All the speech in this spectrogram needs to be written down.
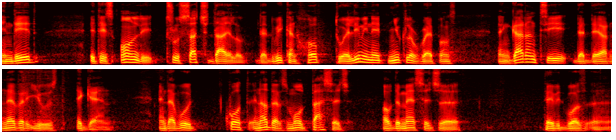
Indeed, it is only through such dialogue that we can hope to eliminate nuclear weapons and guarantee that they are never used again. And I would quote another small passage of the message uh, David was uh,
